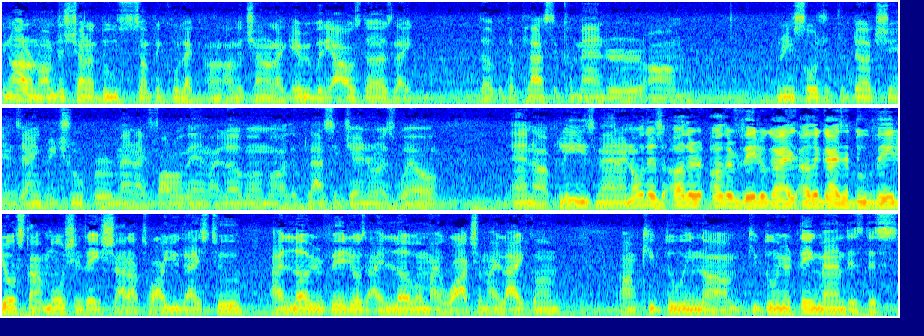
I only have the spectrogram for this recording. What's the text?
you know, I don't know. I'm just trying to do something cool like on, on the channel like everybody else does, like the the Plastic Commander, um, Green Soldier Productions, Angry Trooper. Man, I follow them. I love them. Uh, the Plastic General as well and uh, please man i know there's other other video guys other guys that do video stop motions hey shout out to all you guys too i love your videos i love them i watch them i like them um keep doing um keep doing your thing man this this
